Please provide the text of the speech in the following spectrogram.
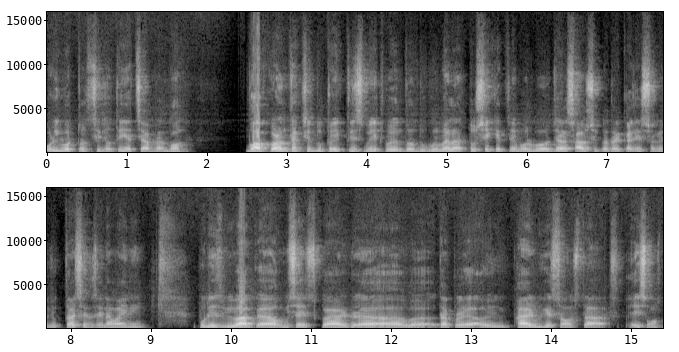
পরিবর্তনশীল হতে যাচ্ছে আপনার মন। ববকরণ থাকছে দুটো একত্রিশ মিনিট পর্যন্ত দুপুরবেলা। তো সেক্ষেত্রে বলব, যারা সাহসিকতার কাজের সঙ্গে যুক্ত আছেন, সেনাবাহিনী, পুলিশ বিভাগ হোমিসাইড স্কোয়াড তারপরে ওই ফায়ার ব্রিগেড সংস্থা, এই সমস্ত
